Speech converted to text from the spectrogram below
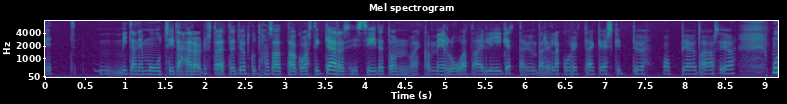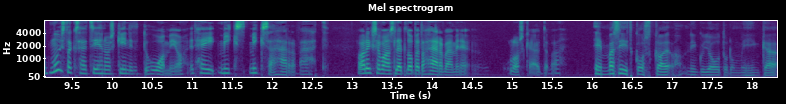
että mitä ne muut siitä häröilystä ajattelevat. Jotkuthan saattaa kovasti kärsiä siitä, että on vaikka melua tai liikettä ympärillä, kun yrittää keskittyä, oppia jotain asiaa. Mutta muistaaksä, että siihen olisi kiinnitetty huomio, että hei, miksi, miksi sä härväät? Vai oliko se vaan silleen, että lopeta härvääminen ulos käytävää? En mä siitä koskaan niin kuin, joutunut mihinkään,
